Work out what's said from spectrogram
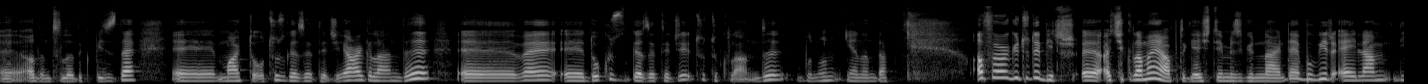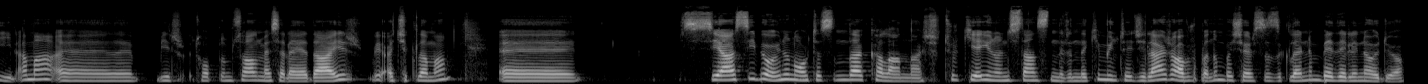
e, alıntıladık biz de. E, Mart'ta 30 gazeteci yargılandı e, ve e, 9 gazeteci tutuklandı bunun yanında. Af örgütü de bir e, açıklama yaptı geçtiğimiz günlerde. Bu bir eylem değil ama e, bir toplumsal meseleye dair bir açıklama. E, siyasi bir oyunun ortasında kalanlar, Türkiye-Yunanistan sınırındaki mülteciler Avrupa'nın başarısızlıklarının bedelini ödüyor.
